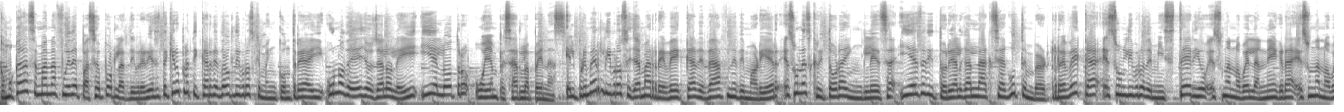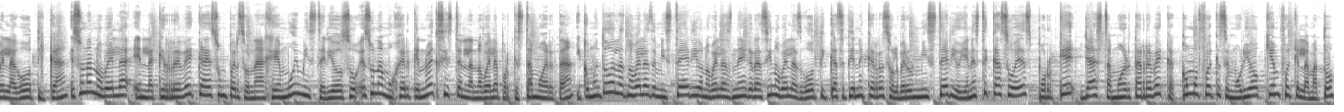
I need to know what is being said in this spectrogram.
Como cada semana fui de paseo por las librerías y te quiero platicar de dos libros que me encontré ahí. Uno de ellos ya lo leí y el otro voy a empezarlo apenas. El primer libro se llama Rebeca de Daphne de Maurier. Es una escritora inglesa y es de editorial Galaxia Gutenberg. Rebeca es un libro de misterio, es una novela negra, es una novela gótica, es una novela en la que Rebeca es un personaje muy misterioso, es una mujer que no existe en la novela porque está muerta y como en todas las novelas de misterio, novelas negras y novelas góticas se tiene que resolver un misterio y en este caso es por qué ya está muerta Rebeca, cómo fue que se murió, quién fue que la mató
